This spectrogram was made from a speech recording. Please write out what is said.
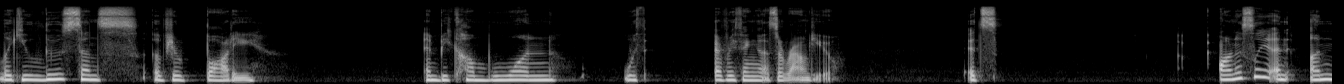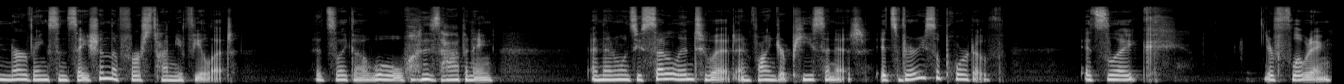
Like you lose sense of your body and become one with everything that's around you. It's honestly an unnerving sensation the first time you feel it. It's like a, whoa, what is happening? And then once you settle into it and find your peace in it, it's very supportive. It's like you're floating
